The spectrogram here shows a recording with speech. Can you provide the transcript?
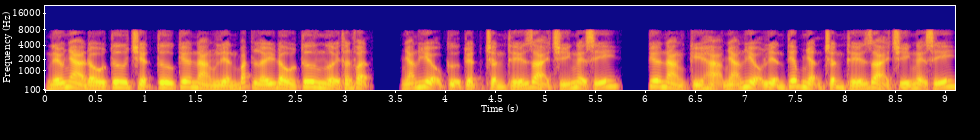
Nếu nhà đầu tư triệt tư kia nàng liền bắt lấy đầu tư người thân phận, nhãn hiệu cự tuyệt trần thế giải trí nghệ sĩ, kia nàng kỳ hạ nhãn hiệu liền tiếp nhận trần thế giải trí nghệ sĩ.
